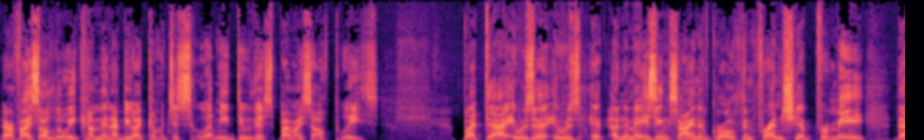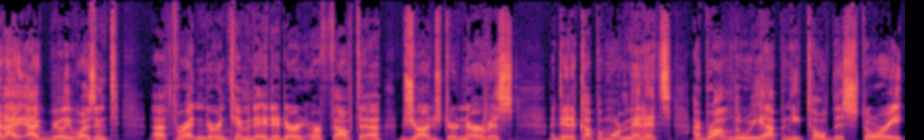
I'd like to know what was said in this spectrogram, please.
Or if I saw Louis come in, I'd be like, come on, just let me do this by myself, please. But uh, it was a, it was an amazing sign of growth and friendship for me that I, I really wasn't uh, threatened or intimidated or, or felt uh, judged or nervous. I did a couple more minutes. I brought Louis up and he told this story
